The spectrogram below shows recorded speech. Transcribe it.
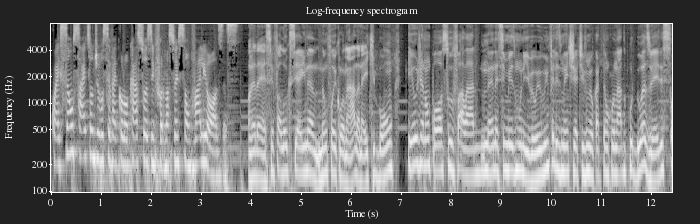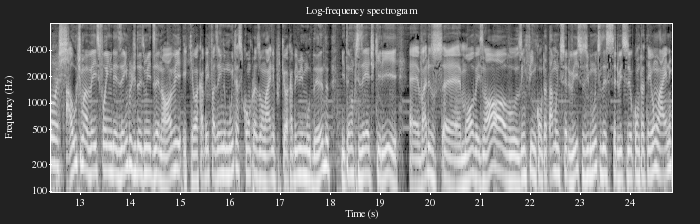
quais são os sites onde você vai colocar suas informações são valiosas. Olha, Déia, você falou que você ainda não foi clonada, né? E que bom. Eu já não posso falar né, nesse mesmo nível. Eu, infelizmente, já tive meu cartão clonado por duas vezes. Poxa. A última vez foi em dezembro de 2019, e que eu acabei fazendo muitas compras online porque eu acabei me mudando. Então, eu precisei adquirir é, vários é, móveis novos, enfim, contratar muitos serviços. E muitos desses serviços eu contratei online.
